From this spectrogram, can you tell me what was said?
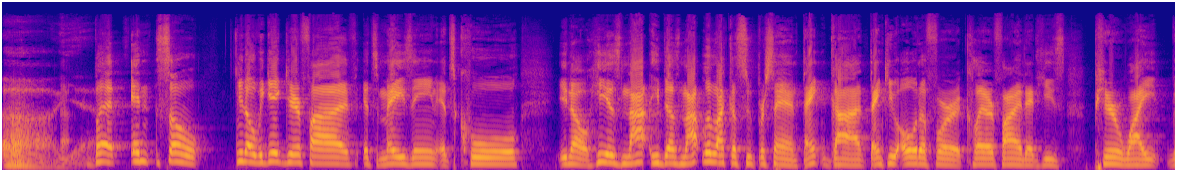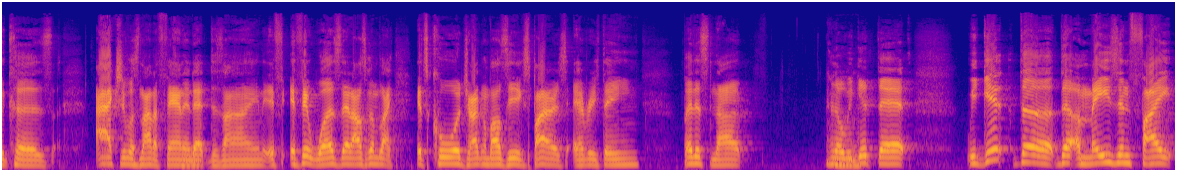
oh, yeah. But and so you know we get Gear Five. It's amazing. It's cool. You know he is not. He does not look like a Super Saiyan. Thank God. Thank you Oda for clarifying that he's pure white because. I actually was not a fan of that design. If if it was that, I was gonna be like, it's cool. Dragon Ball Z expires everything, but it's not. You know, we mm-hmm. get that. We get the the amazing fight.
